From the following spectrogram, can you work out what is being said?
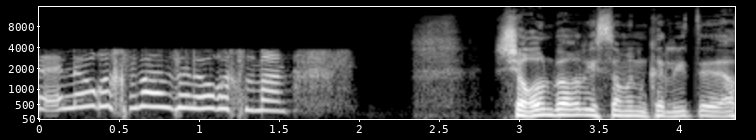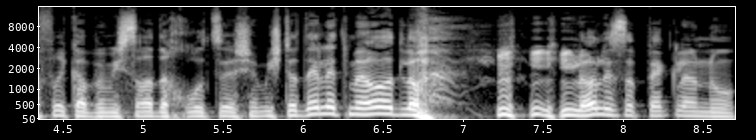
אה, לאורך זמן זה לאורך זמן. שרון ברלי, סמנכ"לית אה, אפריקה במשרד החוץ, שמשתדלת מאוד לא, לא לספק לנו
